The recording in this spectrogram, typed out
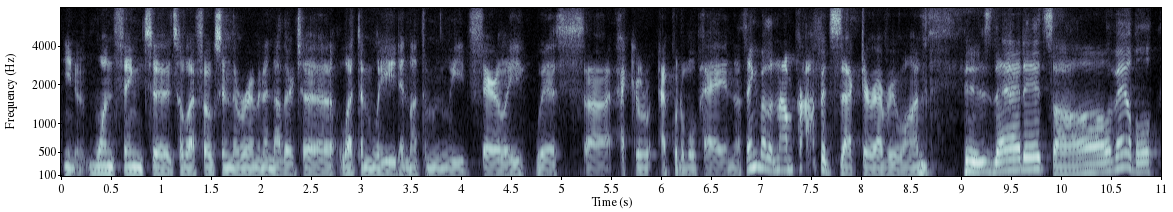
you know one thing to to let folks in the room and another to let them lead and let them lead fairly with uh, equi- equitable pay. And the thing about the nonprofit sector everyone is that it's all available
